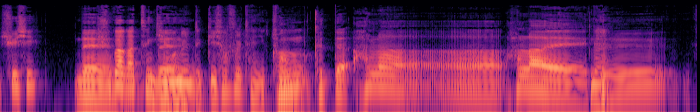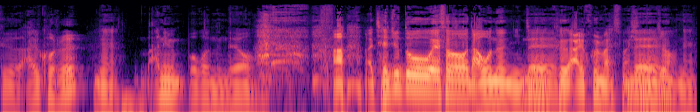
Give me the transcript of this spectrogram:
휴식, 네. 휴가 같은 네. 기분을 느끼셨을 테니까. 정, 그때 한라 한라의 네. 그 그 알코올을 네. 많이 먹었는데요. 아, 아, 제주도에서 나오는 이제 네. 그 알코올 말씀하시는 네. 거죠? 네.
